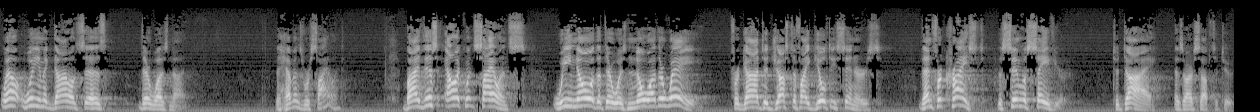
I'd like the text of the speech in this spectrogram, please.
Well, William MacDonald says there was none. The heavens were silent. By this eloquent silence, we know that there was no other way for God to justify guilty sinners than for Christ, the sinless Savior, to die as our substitute.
